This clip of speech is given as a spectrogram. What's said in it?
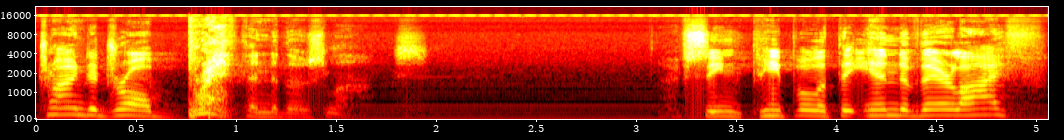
trying to draw breath into those lungs. I've seen people at the end of their life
